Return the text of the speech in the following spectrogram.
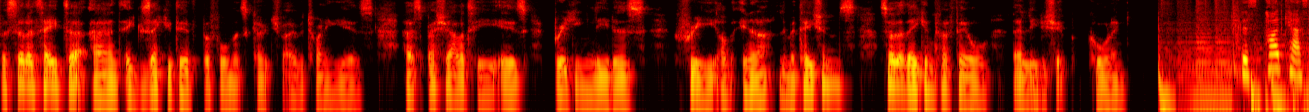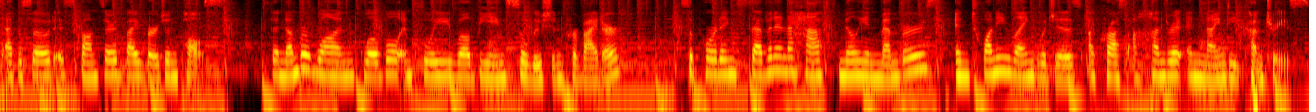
facilitator, and executive performance coach for over 20 years. Her specialty is breaking leaders free of inner limitations so that they can fulfill their leadership calling. This podcast episode is sponsored by Virgin Pulse, the number one global employee well-being solution provider, supporting 7.5 million members in 20 languages across 190 countries.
